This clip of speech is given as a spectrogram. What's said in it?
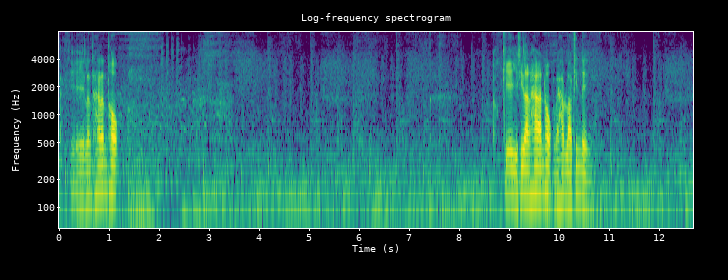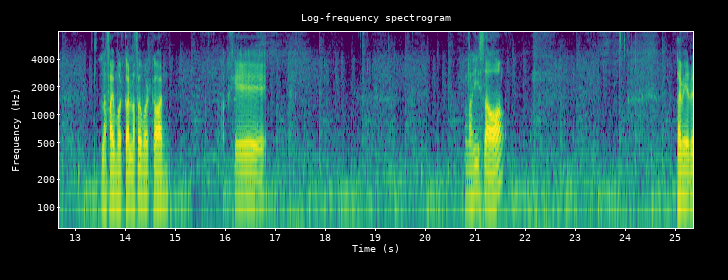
โอเคล้านห้าล้านหกโอเคอยู่ที่ล้านห้าล้านหกนะครับรอบที่หนึ่งเราไฟหมดก่อนเราไฟหมดก่อน รอบที่สองดาเมจเร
